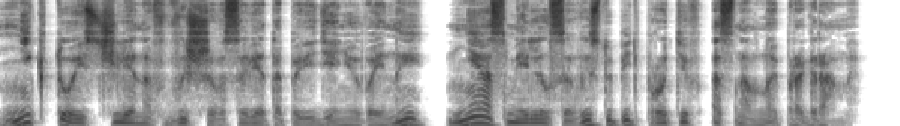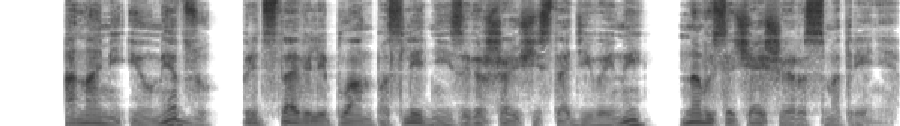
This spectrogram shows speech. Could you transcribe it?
Никто из членов Высшего совета по ведению войны не осмелился выступить против основной программы. Анами и Умедзу представили план последней завершающей стадии войны на высочайшее рассмотрение.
